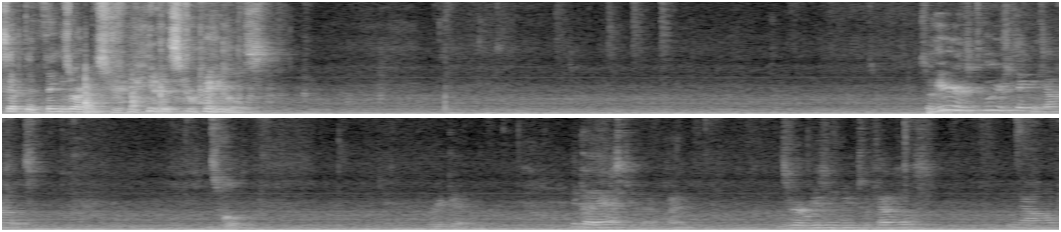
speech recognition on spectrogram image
Except that things aren't distributed as triangles. So here's who's taking calculus. It's cool. Very good. I think I asked you that, right? Is there a reason you took calculus? No.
